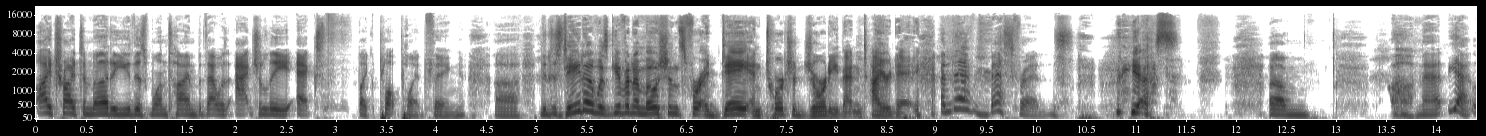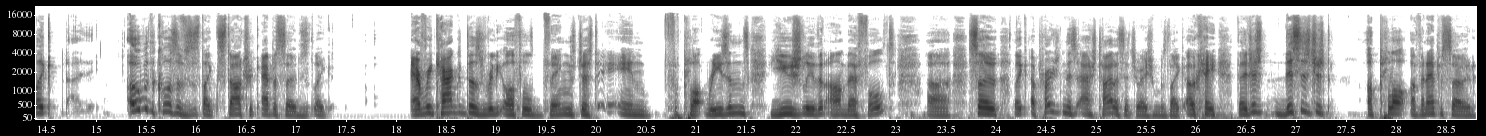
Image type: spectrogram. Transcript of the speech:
I tried to murder you this one time, but that was actually X like plot point thing. Uh, the just Data was given emotions for a day and tortured Geordi that entire day. and they're best friends. yes. um oh man yeah like over the course of just, like star trek episodes like every character does really awful things just in for plot reasons usually that aren't their fault uh so like approaching this ash tyler situation was like okay they're just this is just a plot of an episode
